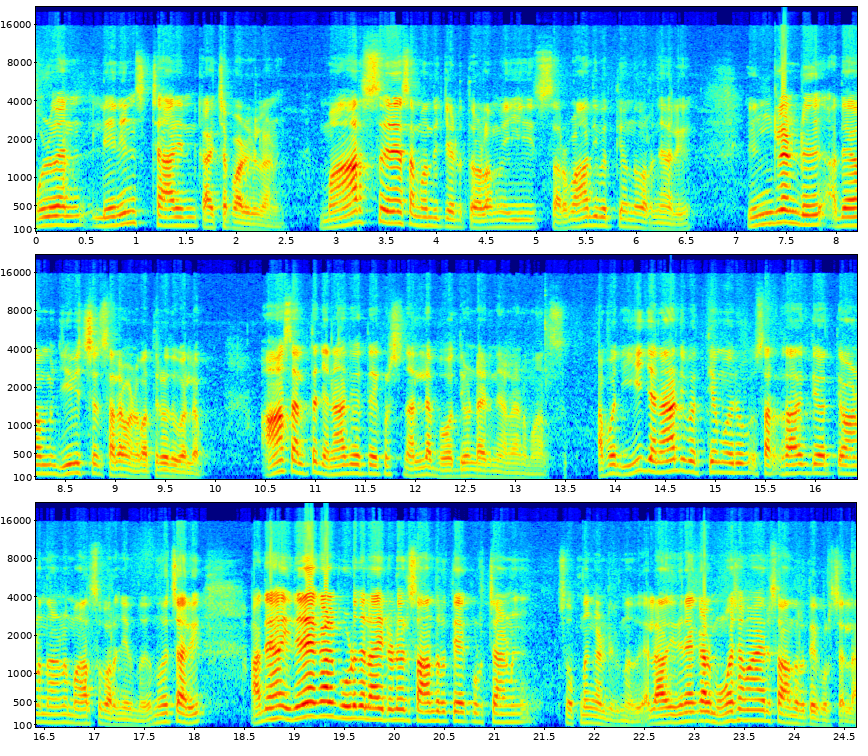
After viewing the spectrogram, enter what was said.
മുഴുവൻ ലെനിൻ സ്റ്റാലിൻ കാഴ്ചപ്പാടുകളാണ്. മാർസിനെ സംബന്ധിച്ചിടത്തോളം ഈ സർവാധിപത്യം എന്ന് പറഞ്ഞാൽ ഇംഗ്ലണ്ട് അദ്ദേഹം ജീവിച്ച സ്ഥലമാണ് പത്തിരുപത് കൊല്ലം. ആ സ്ഥലത്തെ ജനാധിപത്യത്തെക്കുറിച്ച് നല്ല ബോധ്യം ഉണ്ടായിരുന്ന ആളാണ് മാർസ് അപ്പോൾ ഈ ജനാധിപത്യം ഒരു സർവാധിപത്യമാണെന്നാണ് മാർസ് പറഞ്ഞിരുന്നത്. എന്ന് വെച്ചാൽ അദ്ദേഹം ഇതിനേക്കാൾ കൂടുതലായിട്ടുള്ള ഒരു സ്വാതന്ത്ര്യത്തെക്കുറിച്ചാണ് സ്വപ്നം കണ്ടിരുന്നത്. അല്ലാതെ ഇതിനേക്കാൾ മോശമായ ഒരു സ്വാതന്ത്ര്യത്തെക്കുറിച്ചല്ല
